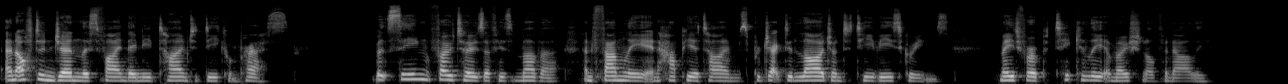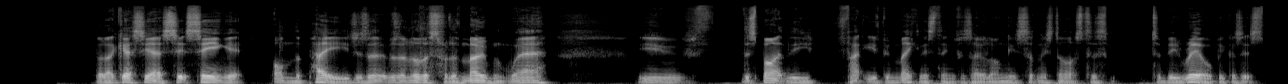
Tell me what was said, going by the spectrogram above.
and often journalists find they need time to decompress but seeing photos of his mother and family in happier times projected large onto TV screens made for a particularly emotional finale. But I guess, yes, seeing it on the page is a, was another sort of moment where you, despite the fact you've been making this thing for so long, it suddenly starts to to be real because it's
